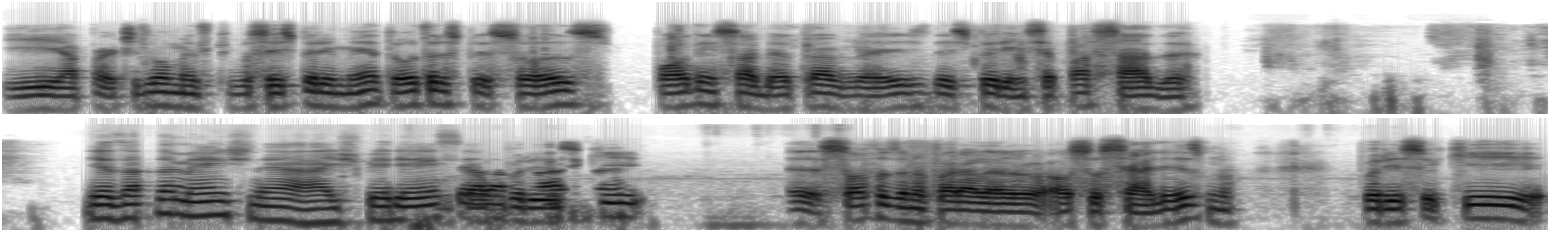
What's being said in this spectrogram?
e a partir do momento que você experimenta, outras pessoas podem saber através da experiência passada. Exatamente, né? A experiência. Então, por passa... isso que, é, só fazendo um paralelo ao socialismo, por isso que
